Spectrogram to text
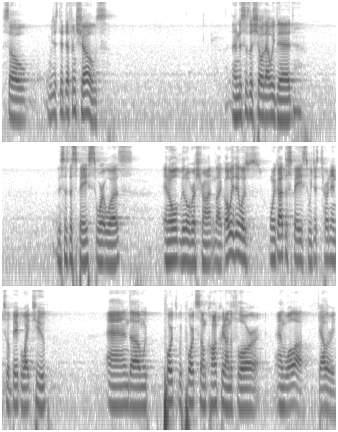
So we just did different shows. And this is the show that we did. This is the space where it was, an old little restaurant. Like all we did was when we got the space, we just turned it into a big white cube, and um, we poured we poured some concrete on the floor, and voila, gallery.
